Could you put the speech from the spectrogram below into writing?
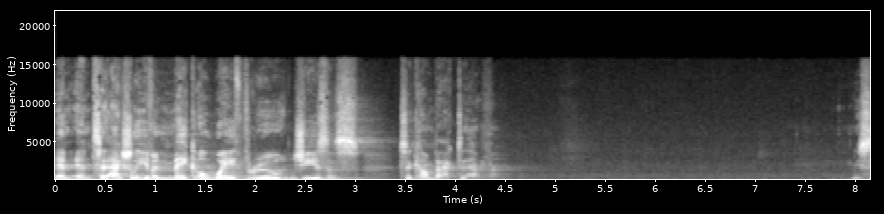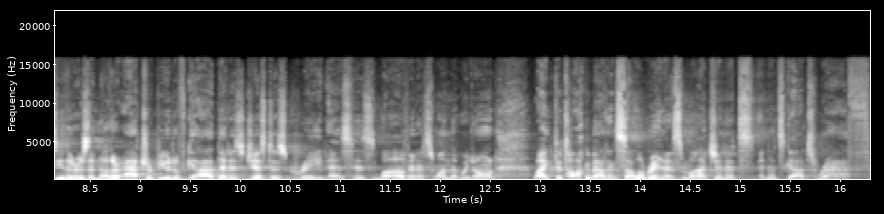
and, and to actually even make a way through Jesus to come back to him. You see, there is another attribute of God that is just as great as his love, and it's one that we don't like to talk about and celebrate as much, and it's, and it's God's wrath.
